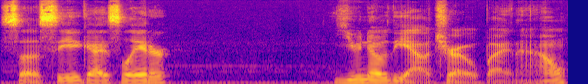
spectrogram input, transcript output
So see you guys later. You know the outro by now.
